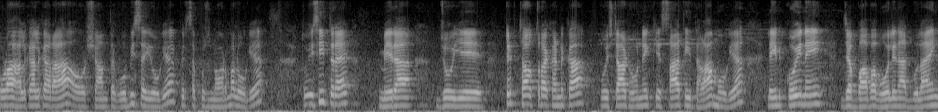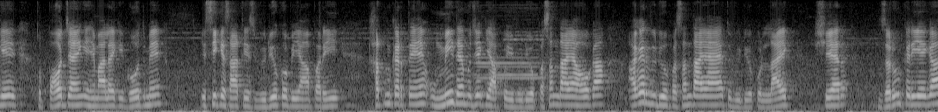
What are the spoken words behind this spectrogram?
थोड़ा हल्का हल्का रहा और शाम तक वो भी सही हो गया, फिर सब कुछ नॉर्मल हो गया। तो इसी तरह मेरा जो ये ट्रिप था उत्तराखंड का, वो स्टार्ट होने के साथ ही धड़ाम हो गया। लेकिन कोई नहीं, जब बाबा भोलेनाथ बुलाएँगे तो पहुँच जाएँगे हिमालय की गोद में। इसी के साथ इस वीडियो को भी यहाँ पर ही ख़त्म करते हैं। उम्मीद है मुझे कि आपको ये वीडियो पसंद आया होगा। अगर वीडियो पसंद आया है तो वीडियो को लाइक शेयर ज़रूर करिएगा।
